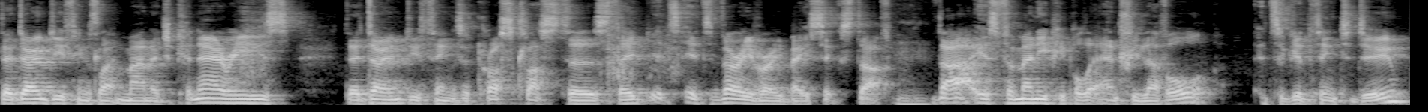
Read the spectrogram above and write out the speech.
They don't do things like manage canaries. They don't do things across clusters. They, it's it's very very basic stuff. Mm-hmm. That is for many people at entry level. It's a good thing to do.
